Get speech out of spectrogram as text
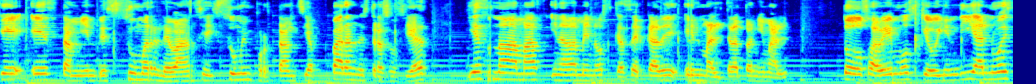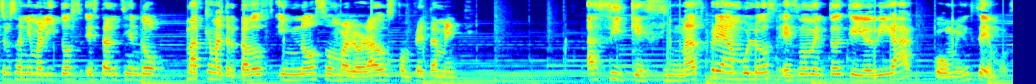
que es también de suma relevancia y suma importancia para nuestra sociedad y es nada más y nada menos que acerca del el maltrato animal. Todos sabemos que hoy en día nuestros animalitos están siendo más que maltratados y no son valorados completamente. Así que sin más preámbulos, es momento de que yo diga, comencemos.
